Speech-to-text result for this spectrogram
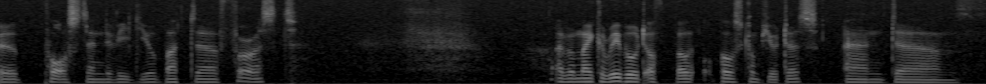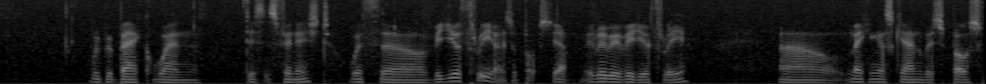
we'll pause then the video. But uh, first I will make a reboot of bo both computers. And um, we'll be back when this is finished with uh, video 3 I suppose. Yeah it will be video 3 uh, making a scan with both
